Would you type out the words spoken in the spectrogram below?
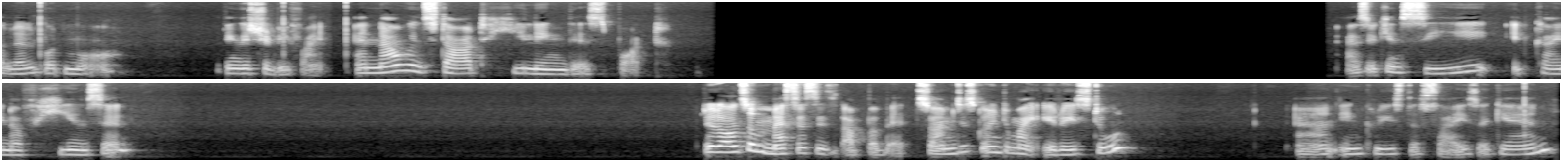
a little bit more. I think this should be fine. And now we'll start healing this spot. As you can see, it kind of heals it. But It also messes it up a bit. So I'm just going to my erase tool and increase the size again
